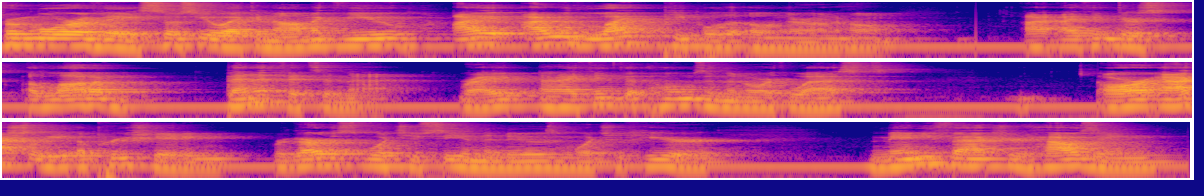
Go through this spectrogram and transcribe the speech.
from more of a socioeconomic view, I, I would like people to own their own home. I, I think there's a lot of benefits in that, right? And I think that homes in the Northwest are actually appreciating, regardless of what you see in the news and what you hear, manufactured housing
